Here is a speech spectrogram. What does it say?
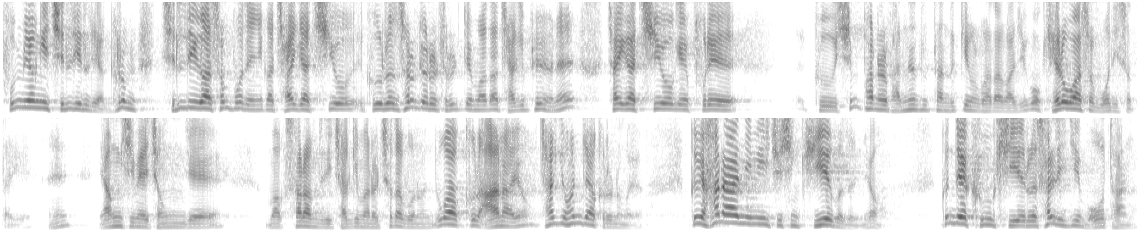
분명히 진리를 해. 그럼 진리가 선포되니까 자기가 지옥 그런 설교를 들을 때마다 자기 표현에 자기가 지옥의 불에 그 심판을 받는 듯한 느낌을 받아가지고 괴로워서 못 있었다. 예? 양심의 정제 막 사람들이 자기만을 쳐다보는 누가 그걸 아나요? 자기 혼자 그러는 거예요. 그게 하나님이 주신 기회거든요. 근데 그 기회를 살리지 못한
